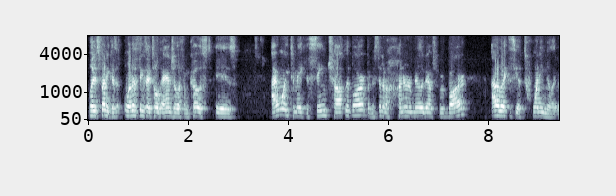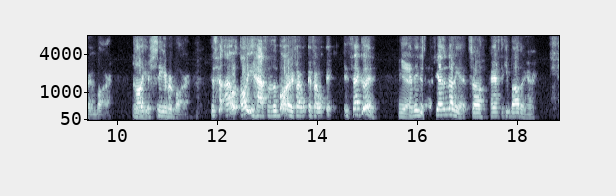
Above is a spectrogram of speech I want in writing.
Well, it's funny because one of the things I told Angela from Coast is I want you to make the same chocolate bar, but instead of 100 milligrams per bar, I would like to see a 20 milligram bar. Call mm. it your savor bar because I'll, I'll, eat half of the bar if I if I it's that good. Yeah. And they just she hasn't done it yet, so I have to keep bothering her.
